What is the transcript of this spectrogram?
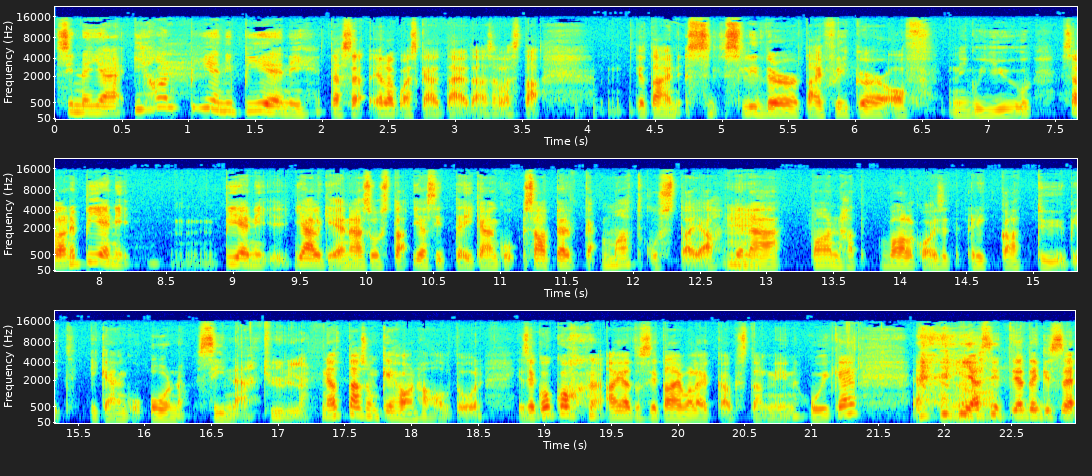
sinne jää ihan pieni pieni, tässä elokuvassa käytetään jotain sellaista, jotain slither tai flicker of niin kuin you, sellainen pieni pieni jälki enää susta ja sitten ikään kuin sä oot pelkkä matkustaja mm. ja nämä vanhat valkoiset rikkaat tyypit ikään kuin on sinä. Kyllä. Ne ottaa sun kehon haltuun. Ja se koko ajatus siitä aivoleikkauksesta on niin huikea. ja sitten jotenkin se,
